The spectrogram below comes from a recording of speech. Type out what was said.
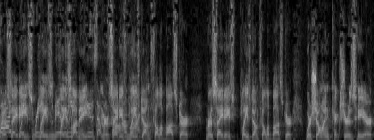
Mercedes. Please, please let me. Mercedes, please don't filibuster. Mercedes, please don't filibuster. We're showing pictures here,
